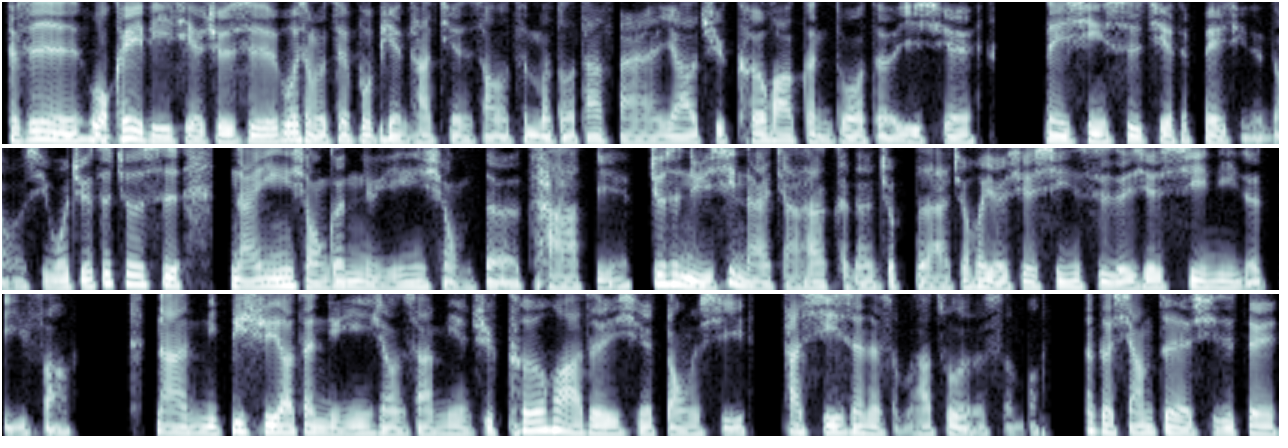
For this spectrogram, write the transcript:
可是我可以理解，就是为什么这部片它减少了这么多，它反而要去刻画更多的一些内心世界的背景的东西。我觉得这就是男英雄跟女英雄的差别。就是女性来讲，她可能就本来就会有一些心思的一些细腻的地方。那你必须要在女英雄上面去刻画这一些东西，她牺牲了什么，她做了什么，那个相对的，其实对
